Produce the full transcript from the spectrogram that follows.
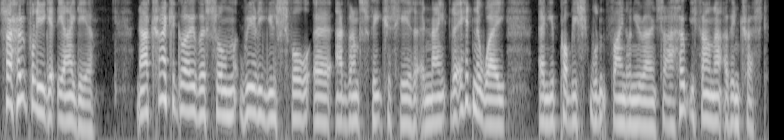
So hopefully you get the idea. Now I tried to go over some really useful uh, advanced features here that are, that are hidden away and you probably wouldn't find on your own. So I hope you found that of interest.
